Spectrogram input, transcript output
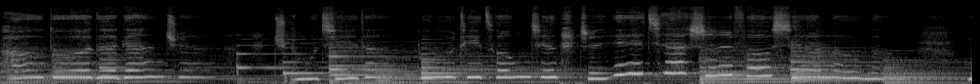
好多的感觉。却默契的不提从前，这一切是否泄露了？我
